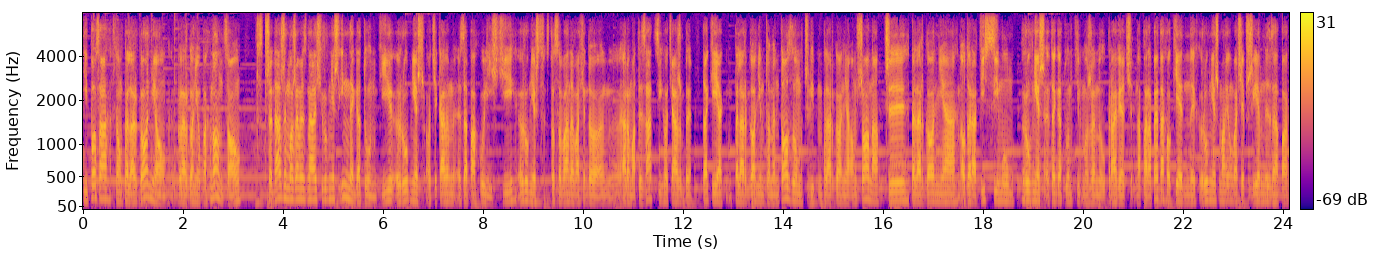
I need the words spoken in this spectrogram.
I poza tą pelargonią, pelargonią pachnącą, w sprzedaży możemy znaleźć również inne gatunki, również o ciekawym zapachu liści, również stosowane właśnie do aromatyzacji chociażby, takie jak Pelargonium tomentosum, czyli Pelargonia omszona, czy Pelargonia odoratissimum. Również te gatunki możemy uprawiać na parapetach okiennych, również mają właśnie przyjemny zapach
